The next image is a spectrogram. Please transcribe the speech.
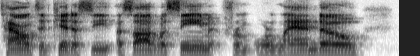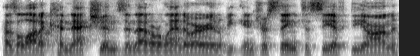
talented kid. Asad Wasim from Orlando has a lot of connections in that Orlando area. It'll be interesting to see if Deion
